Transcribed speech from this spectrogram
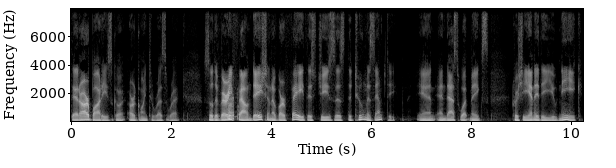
that our bodies go- are going to resurrect. So the very foundation of our faith is Jesus. The tomb is empty, and and that's what makes Christianity unique.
